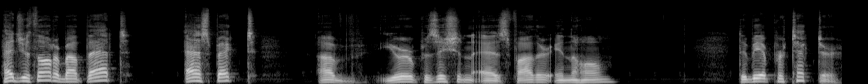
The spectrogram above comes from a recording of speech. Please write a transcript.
Had you thought about that aspect of your position as father in the home? To be a protector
